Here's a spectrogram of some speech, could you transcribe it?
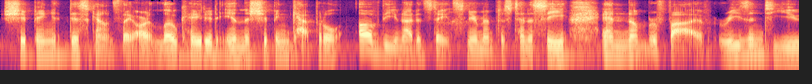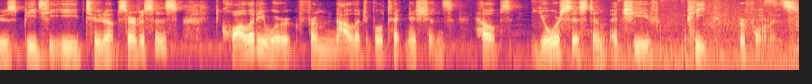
shipping discounts. They are located in the shipping capital of the United States near Memphis, Tennessee. And number five, reason to use BTE tune up services quality work from knowledgeable technicians helps your system achieve peak performance.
